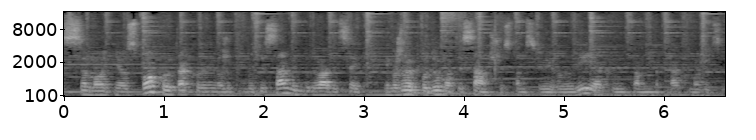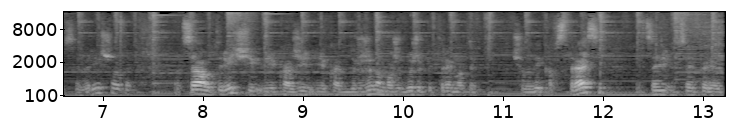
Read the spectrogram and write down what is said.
самотнього спокою, так, коли він може побути сам, відбудувати цей, і можливо подумати сам щось там в своїй голові, як він там так може це все вирішувати. Оця от річ, яка яка дружина може дуже підтримати чоловіка в стресі і в цей, в цей період.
